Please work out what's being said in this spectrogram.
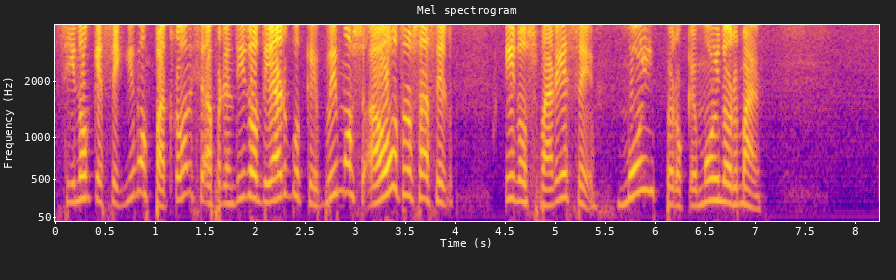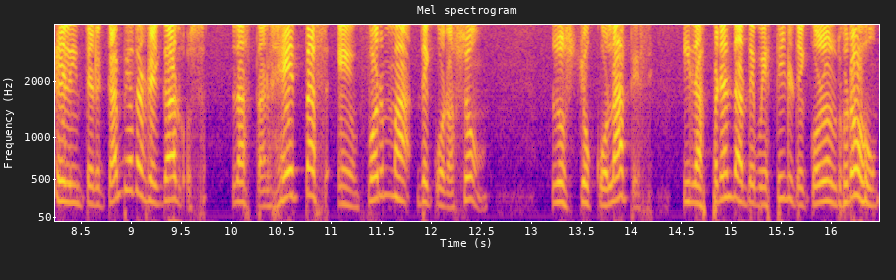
sino que seguimos patrones aprendidos de algo que vimos a otros hacer y nos parece muy, pero que muy normal. El intercambio de regalos, las tarjetas en forma de corazón, los chocolates y las prendas de vestir de color rojo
